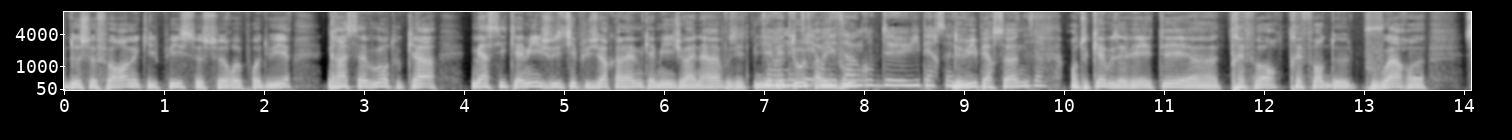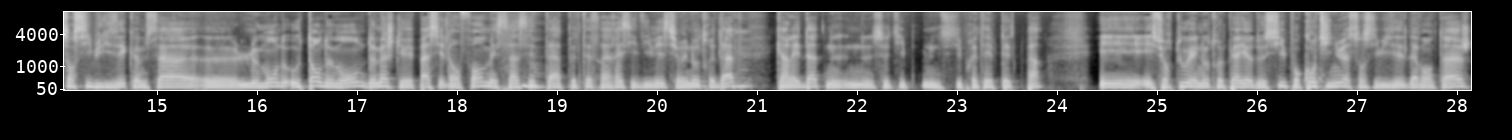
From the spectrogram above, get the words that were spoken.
de ce forum et qu'il puisse se reproduire grâce à vous. En tout cas, merci Camille. Je vous étiez plusieurs quand même, Camille, Johanna. Vous êtes, il y avait d'autres avec vous. On était un groupe de huit personnes. De huit personnes. En tout cas, vous avez été euh, très fort, très fort de pouvoir euh, sensibiliser comme ça euh, le monde, autant de monde. Dommage qu'il n'y avait pas assez d'enfants, mais ça, c'est à peut-être à récidiver sur une autre date, mm-hmm. car les dates ne, ne se s'y prêtaient peut-être pas. Et, et surtout à une autre période aussi pour continuer à sensibiliser davantage,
